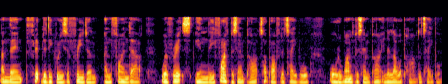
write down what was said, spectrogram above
and then flip the degrees of freedom and find out whether it's in the 5% part, top half of the table, or the 1% part in the lower part of the table.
